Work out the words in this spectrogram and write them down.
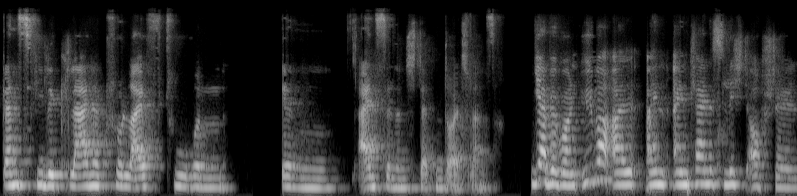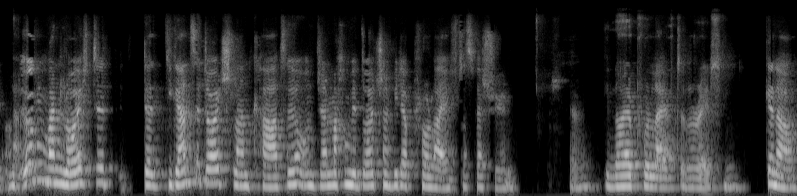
ganz viele kleine Pro-Life-Touren in einzelnen Städten Deutschlands. Ja, wir wollen überall ein, ein kleines Licht aufstellen. Und ja. irgendwann leuchtet die ganze Deutschlandkarte und dann machen wir Deutschland wieder Pro-Life. Das wäre schön. Die neue Pro-Life Generation. Genau.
